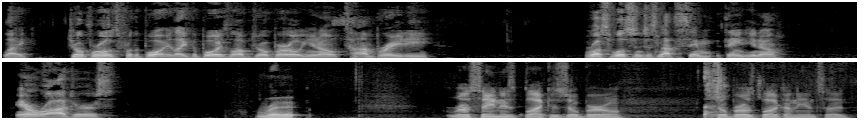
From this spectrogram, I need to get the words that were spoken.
like Joe Burrow's for the boy. Like the boys love Joe Burrow. You know, Tom Brady, Russ Wilson, just not the same thing. You know, Aaron Rodgers. Right. Russ saying is black as Joe Burrow. Joe Burrow's black on the inside.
